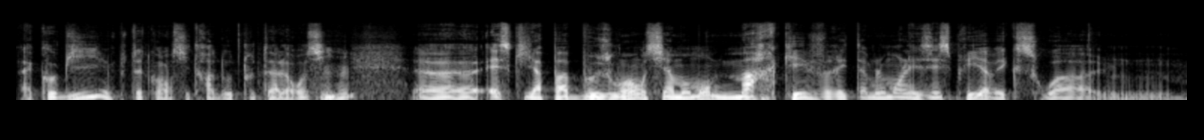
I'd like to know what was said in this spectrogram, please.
à Kobe, peut-être qu'on en citera d'autres tout à l'heure aussi, mhm. est-ce qu'il n'y a pas besoin aussi à un moment de marquer véritablement les esprits avec soit une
